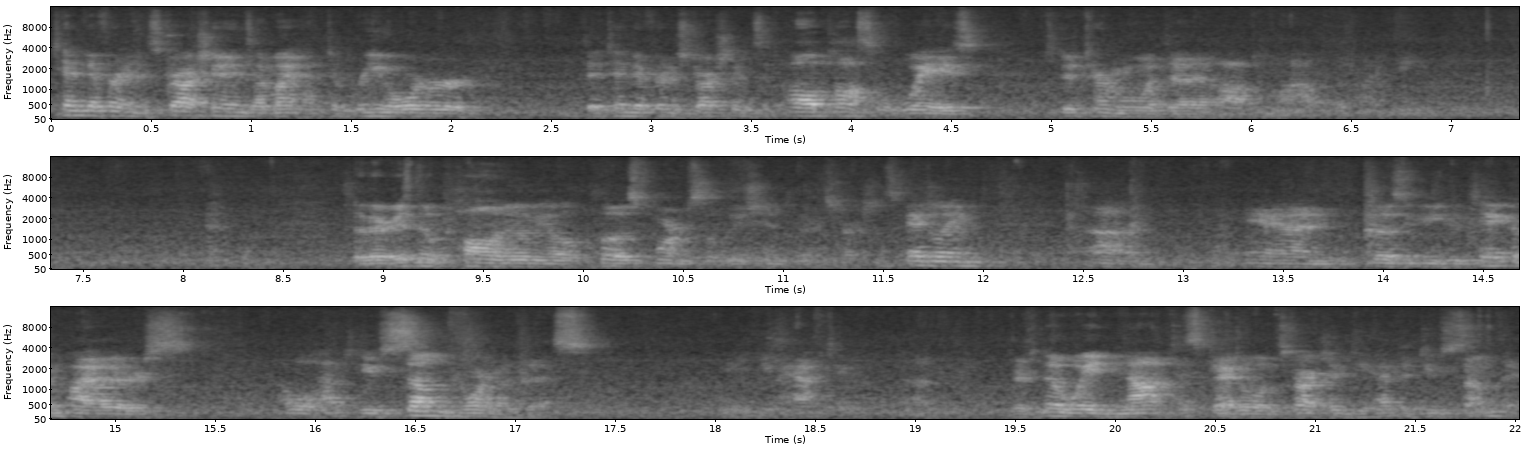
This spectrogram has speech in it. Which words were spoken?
ten different instructions, I might have to reorder the ten different instructions in all possible ways to determine what the optimal output might be. So there is no polynomial closed form solution to instruction scheduling. Um, and those of you who take compilers will have to do some form of this. You have to. There's no way not to schedule instructions, you have to do something.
